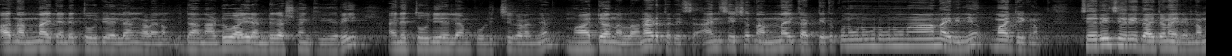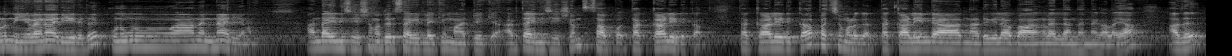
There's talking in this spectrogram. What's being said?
അത് നന്നായിട്ട് അതിന്റെ തൊലിയെല്ലാം കളയണം. നടുവായി രണ്ട് കഷ്ണം കീറി അതിന്റെ തൊലിയെല്ലാം പൊളിച്ച് കളഞ്ഞ് മാറ്റുക എന്നുള്ളതാണ് അടുത്ത ടേസ്റ്റ്. അതിന് ശേഷം നന്നായി കട്ട് ചെയ്ത് കുണു കുണു കുണു കുണുന്ന് അരിഞ്ഞ് മാറ്റി വയ്ക്കണം ചെറിയ ചെറിയ ഇതായിട്ടാണ് അരിയണം നമ്മൾ നീളനെ അരിയരുത്. കുണു കുണുന്ന് തന്നെ അരിയണം. അണ്ട് അതിന് ശേഷം അതൊരു സൈഡിലേക്ക് മാറ്റി വയ്ക്കുക. അടുത്ത അതിന് ശേഷം സബ് തക്കാളി എടുക്കാം. തക്കാളി എടുക്കുക പച്ചമുളക്. തക്കാളീന്റെ ആ നടുവിൽ ആ ഭാഗങ്ങളെല്ലാം തന്നെ കളയുക. അത്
